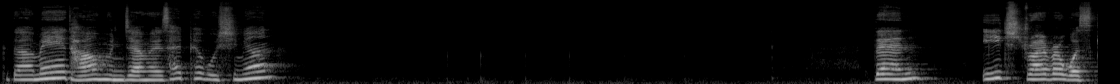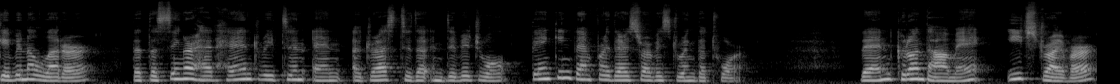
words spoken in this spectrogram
그 다음에 다음 문장을 살펴보시면 Then each driver was given a letter that the singer had handwritten and addressed to the individual, thanking them for their service during the tour. Then 그런 다음에 each driver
